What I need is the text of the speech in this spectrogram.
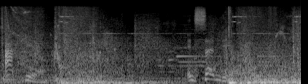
Accio. Incendio.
